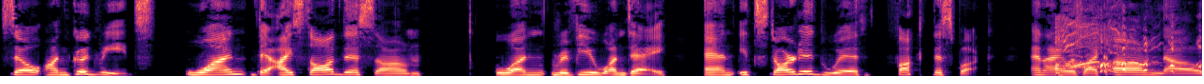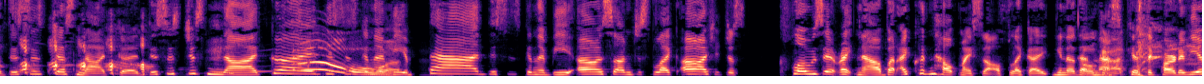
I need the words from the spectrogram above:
So on Goodreads, one that I saw this um one review one day and it started with fuck this book. And I was like, oh no, this is just not good. This is just not good. This is going to be bad. This is going to be, oh, so I'm just like, oh, I should just close it right now. But I couldn't help myself. Like I, you know, that Oh, God. masochistic part of you.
